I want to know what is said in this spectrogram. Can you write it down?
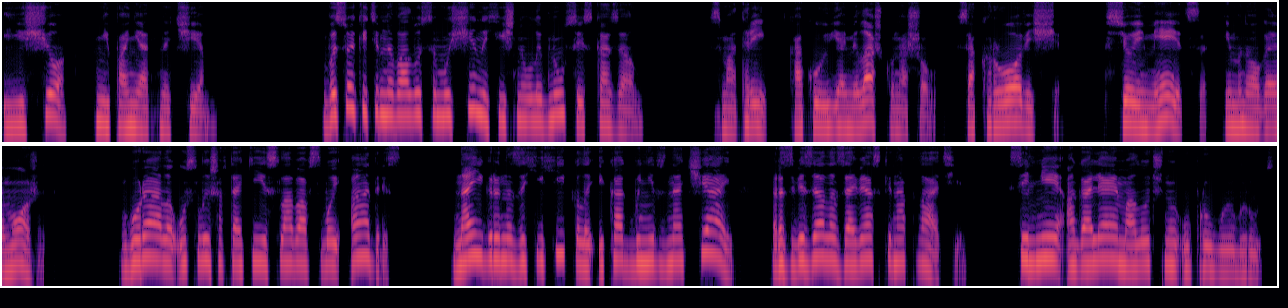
и еще непонятно чем. Высокий темноволосый мужчина хищно улыбнулся и сказал. — Смотри, какую я милашку нашел! Сокровище! Все имеется и многое может. Гурала, услышав такие слова в свой адрес, наигранно захихикала и как бы невзначай развязала завязки на платье, сильнее оголяя молочную упругую грудь.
